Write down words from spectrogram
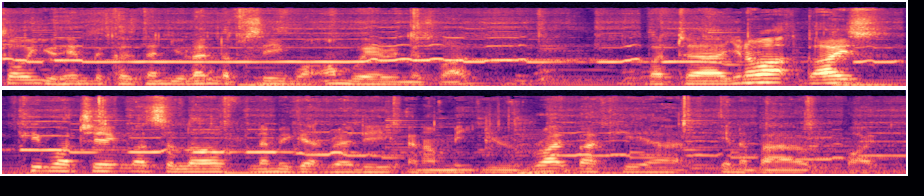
show you him because then you'll end up seeing what i'm wearing as well. But uh, you know what guys? Keep watching. Lots of love. Let me get ready and i'll meet you right back here in about five minutes.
